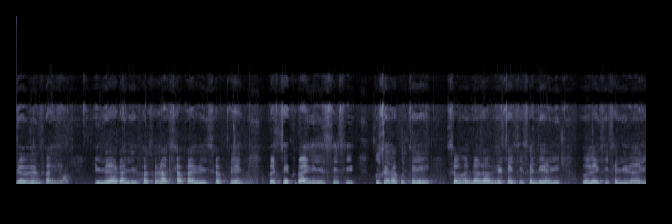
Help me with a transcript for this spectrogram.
जवळून पाहिलं इंदिरा गांधीपासून आजच्या प्राईम मिनिस्टरपर्यंत प्रत्येक प्राईम मिनिस्टरशी कुठे ना कुठेतरी संबंधाला भेटायची संधी आली बोलायची संधी मिळाली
